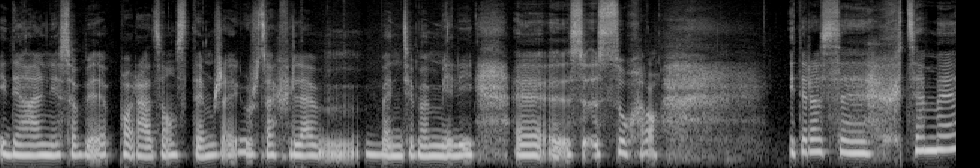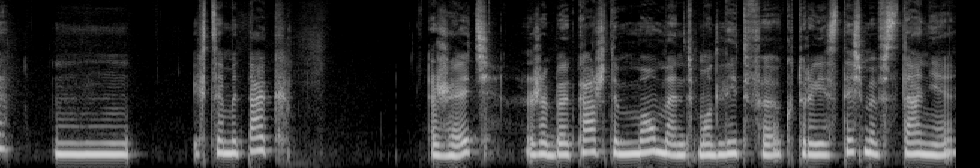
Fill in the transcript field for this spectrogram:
idealnie sobie poradzą z tym, że już za chwilę będziemy mieli e, sucho. I teraz chcemy, mm, chcemy tak żyć, żeby każdy moment modlitwy, który jesteśmy w stanie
